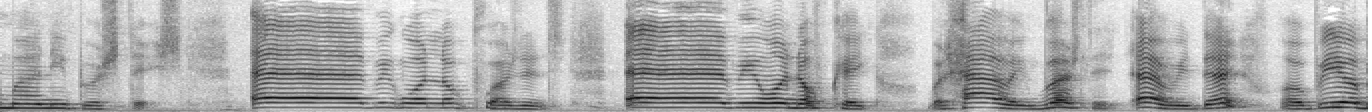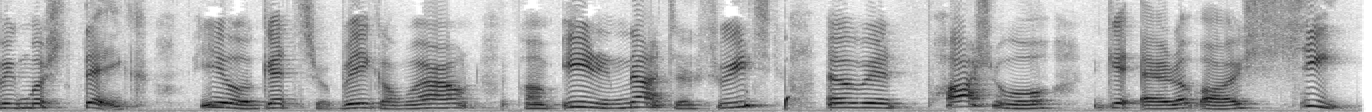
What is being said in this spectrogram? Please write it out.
many birthdays. Everyone of presents. Everyone of cake. But having birthdays every day will be a big mistake. He will get so big around from eating lots of sweets. It will be impossible to get out of our seat.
